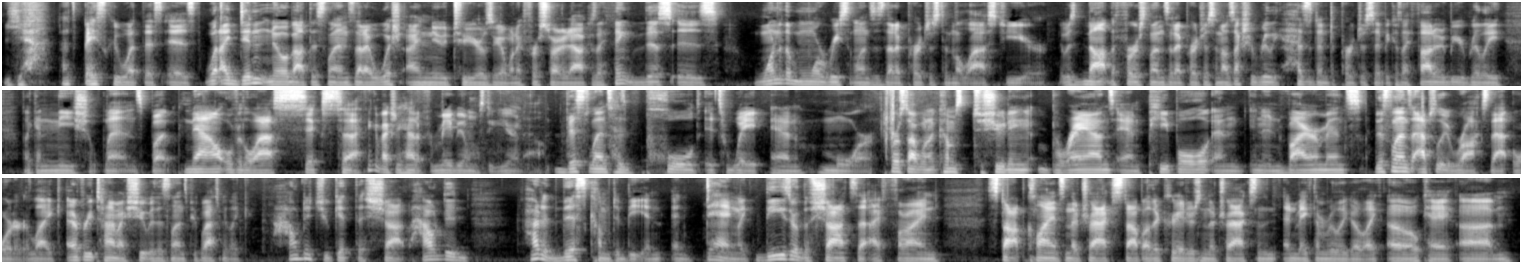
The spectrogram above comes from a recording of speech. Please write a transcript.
Yeah, that's basically what this is. What I didn't know about this lens that I wish I knew two years ago when I first started out, because I think this is one of the more recent lenses that I purchased in the last year. It was not the first lens that I purchased, and I was actually really hesitant to purchase it because I thought it would be really like a niche lens. But now, over the last six to, I think I've actually had it for maybe almost a year now, this lens has pulled its weight and more. First off, when it comes to shooting brands and people and in environments, this lens absolutely rocks that order. Like every time I shoot with this lens, people ask me like, how did you get this shot? How did how did this come to be? And and dang, like these are the shots that I find stop clients in their tracks, stop other creators in their tracks, and, and make them really go like, oh, okay, um,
